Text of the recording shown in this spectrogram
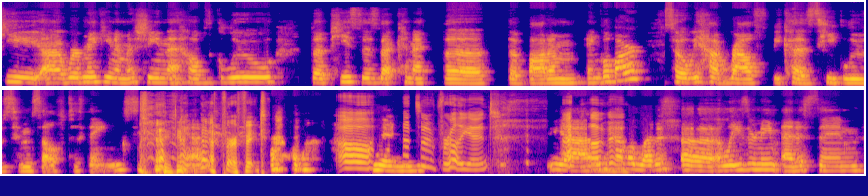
He, uh, we're making a machine that helps glue the pieces that connect the the bottom angle bar. So we have Ralph because he glues himself to things. And Perfect. Oh, then- that's a brilliant. yeah, love we it. have a lettuce, uh, a laser named Edison.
